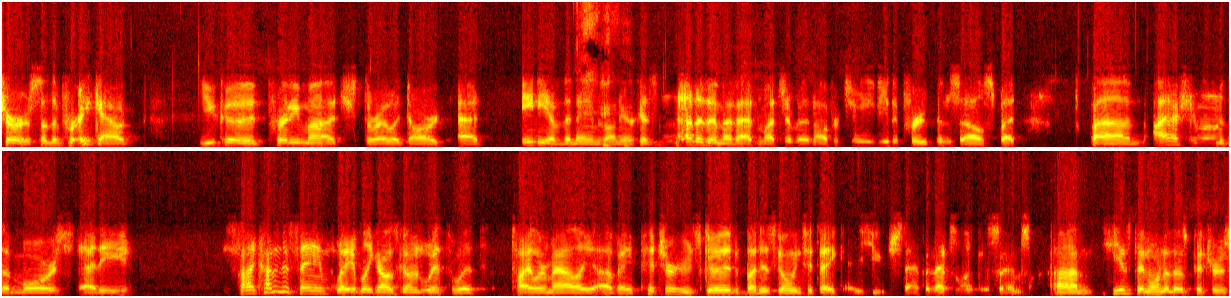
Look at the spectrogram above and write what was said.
Sure. So the breakout, you could pretty much throw a dart at any of the names on here because none of them have had much of an opportunity to prove themselves. But um, I actually went with a more steady kind of the same wavelength I was going with with Tyler Mahle of a pitcher who's good but is going to take a huge step, and that's Lucas Sims. Um, he has been one of those pitchers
